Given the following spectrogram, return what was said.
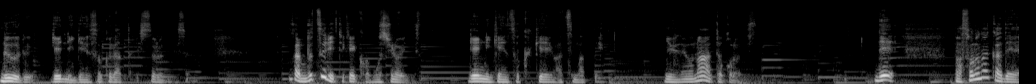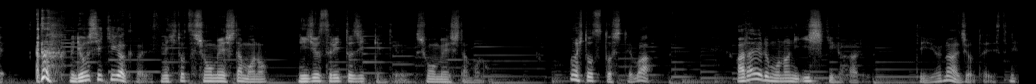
ルール、原理原則だったりするんですよ。だから物理って結構面白いです。原理原則系が集まっているというようなところです。で、まあ、その中で 量子力学がですね、一つ証明したもの、二重スリット実験というのを証明したものの一つとしては、あらゆるものに意識があるっていうような状態ですね。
